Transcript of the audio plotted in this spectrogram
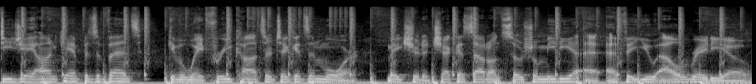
DJ on campus events, give away free concert tickets, and more. Make sure to check us out on social media at FAU Owl Radio.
